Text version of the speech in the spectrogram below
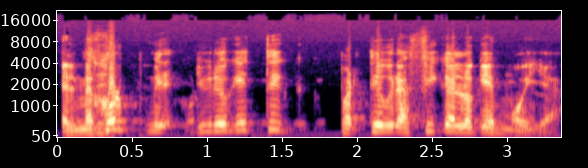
el mejor, mira, yo creo que este partido grafica lo que es Moya.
